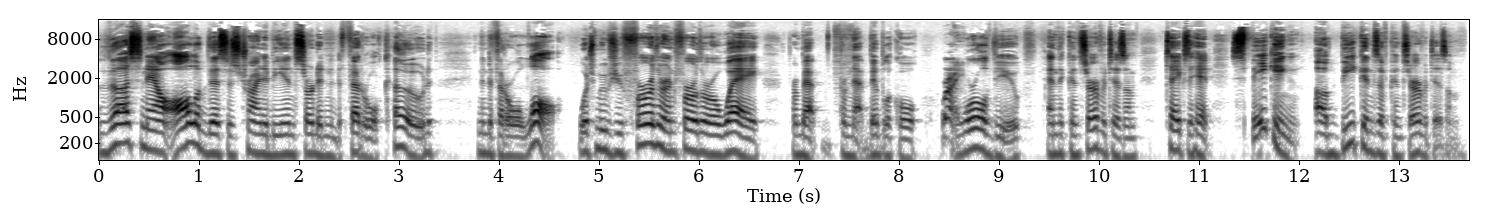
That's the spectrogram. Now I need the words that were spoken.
Thus, now all of this is trying to be inserted into federal code and into federal law, which moves you further and further away from that from that biblical Right. worldview, and the conservatism takes a hit. Speaking of beacons of conservatism,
